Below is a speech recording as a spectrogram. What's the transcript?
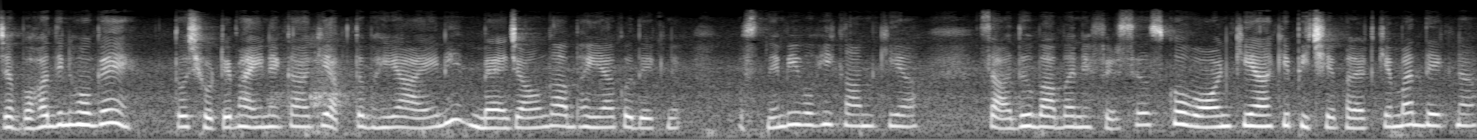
जब बहुत दिन हो गए तो छोटे भाई ने कहा कि अब तो भैया आए नहीं, मैं जाऊँगा अब भैया को देखने। उसने भी वही काम किया। साधु बाबा ने फिर से उसको वार्न किया कि पीछे पलट के मत देखना।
